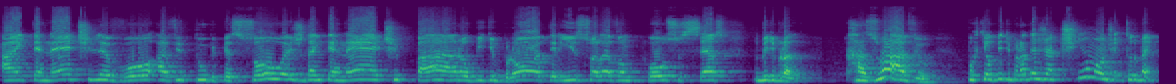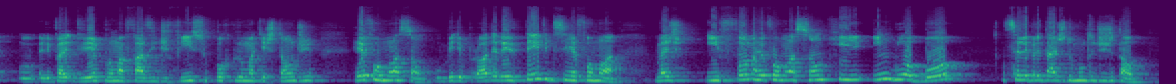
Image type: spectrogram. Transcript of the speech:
a internet levou a VTube, pessoas da internet, para o Big Brother, e isso alavancou o sucesso do Big Brother. Razoável. Porque o Big Brother já tinha uma audiência. Tudo bem, ele vai vir por uma fase difícil por uma questão de reformulação. O Big Brother ele teve de se reformular. Mas, e foi uma reformulação que englobou celebridades do mundo digital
